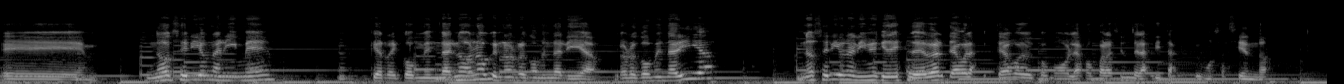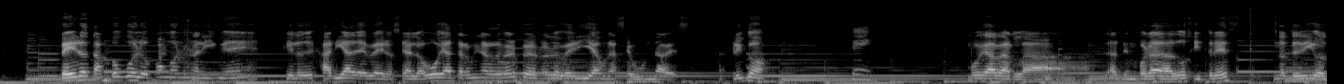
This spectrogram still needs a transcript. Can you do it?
Eh, no sería un anime que recomendaría. No, no que no recomendaría. Lo recomendaría. No sería un anime que deje de ver. Te hago, las- te hago como la comparación de las listas que fuimos haciendo. Pero tampoco lo pongo en un anime que lo dejaría de ver. O sea, lo voy a terminar de ver, pero no lo vería una segunda vez. ¿Me explico? Sí. Voy a ver la, la temporada 2 y 3. No te digo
